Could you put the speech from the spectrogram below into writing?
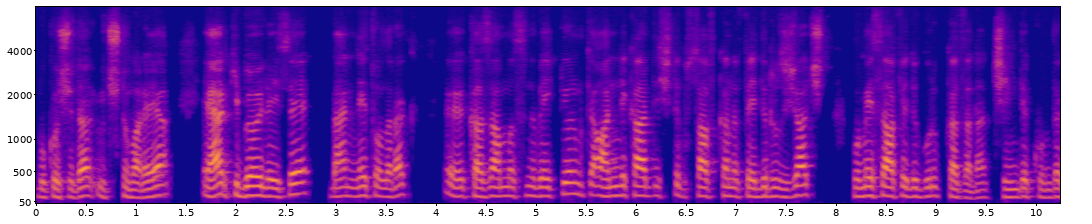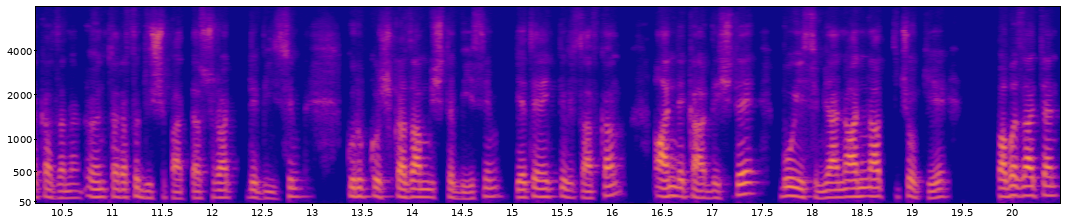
bu koşuda 3 numaraya. Eğer ki böyleyse ben net olarak e, kazanmasını bekliyorum ki anne kardeşi de bu safkanı Federer Judge bu mesafede grup kazanan, Çin'de kumda kazanan, ön tarafı düşüp hatta süratli bir isim, grup koşu kazanmış da bir isim, yetenekli bir safkan. Anne kardeşi de bu isim. Yani anne attı çok iyi. Baba zaten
